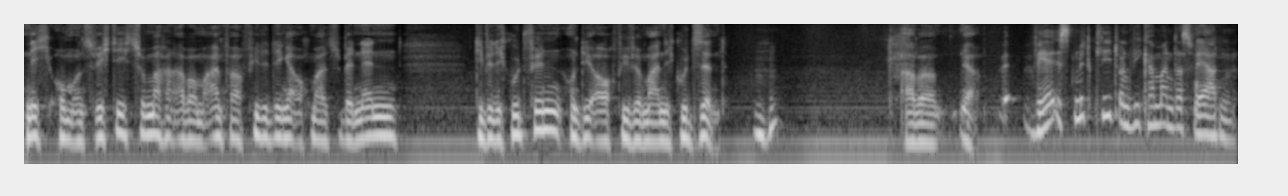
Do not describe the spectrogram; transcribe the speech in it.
nicht um uns wichtig zu machen, aber um einfach viele Dinge auch mal zu benennen, die wir nicht gut finden und die auch, wie wir meinen, nicht gut sind. Mhm. Aber ja. Wer ist Mitglied und wie kann man das werden?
